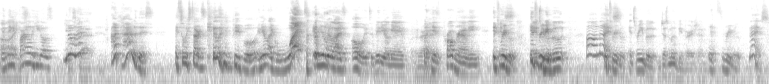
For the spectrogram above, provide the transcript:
And Oh, then like, finally he goes, you know what? guy. I'm tired of this. And so he starts killing people, and you're like, what? and you realize, oh, it's a video game, but his programming, it's reboot. It's, It's reboot. reboot. Oh, nice. It's reboot. It's reboot. Just movie version. It's reboot. Nice.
